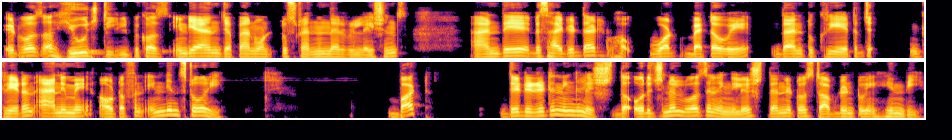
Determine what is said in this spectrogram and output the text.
it was a huge deal because India and Japan wanted to strengthen their relations and they decided that how, what better way than to create a create an anime out of an Indian story. But they did it in English. The original was in English, then it was dubbed into Hindi.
